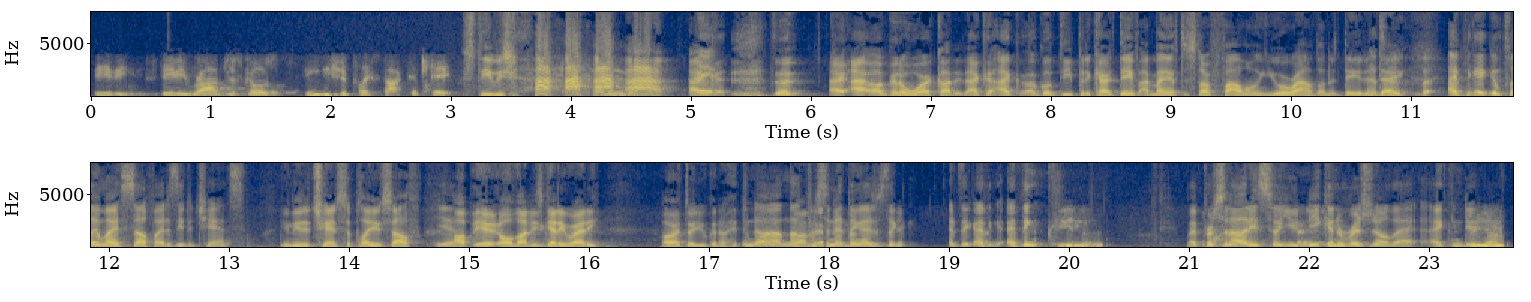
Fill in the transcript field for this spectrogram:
Stevie, Stevie, Rob just goes. Stevie should play stock tip Dave. Stevie, I, could- dude, I, I, I'm gonna work on it. I, could- I, will go deep in the character. Dave, I might have to start following you around on a day to day. But I think I can play myself. I just need a chance. You need a chance to play yourself. Yeah. Up here, hold on. He's getting ready. Oh, I thought you were gonna hit the No, button. I'm not pushing anything. I just think I think I think I think my personality is so unique and original that I can do. it.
